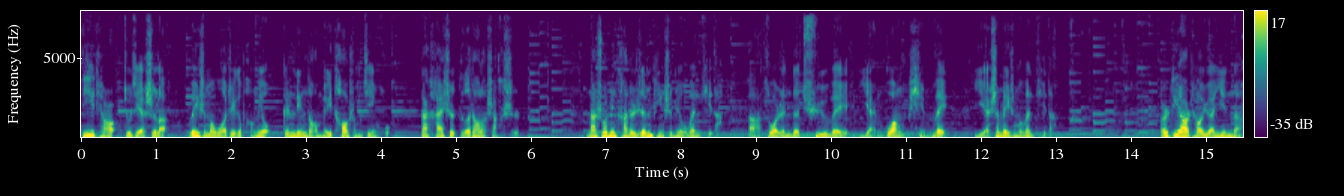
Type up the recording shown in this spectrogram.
第一条就解释了为什么我这个朋友跟领导没套什么近乎，但还是得到了赏识，那说明他的人品是没有问题的啊，做人的趣味、眼光、品味也是没什么问题的。而第二条原因呢，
